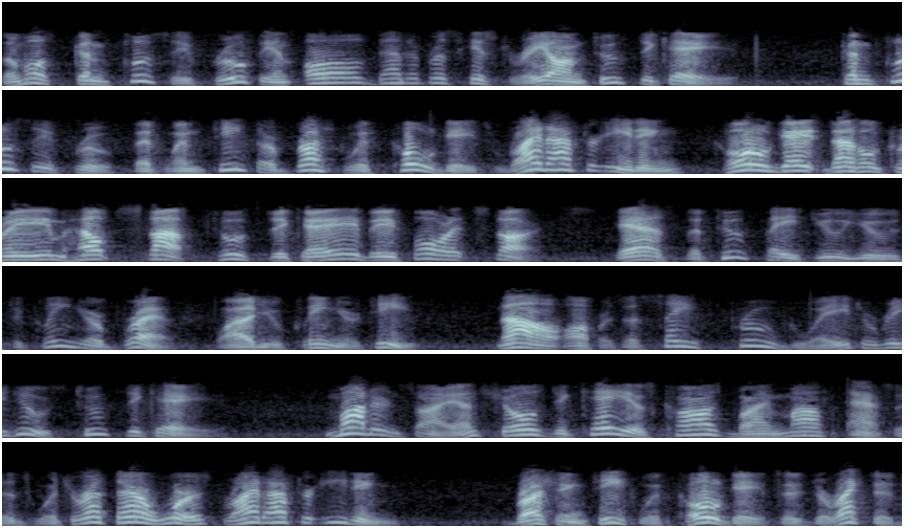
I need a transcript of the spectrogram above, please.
the most conclusive proof in all dentifrice history on tooth decay. Conclusive proof that when teeth are brushed with Colgate right after eating, Colgate Dental Cream helps stop tooth decay before it starts. Yes, the toothpaste you use to clean your breath while you clean your teeth now offers a safe, proved way to reduce tooth decay. Modern science shows decay is caused by mouth acids, which are at their worst right after eating. Brushing teeth with Colgate is directed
